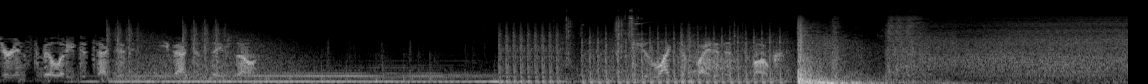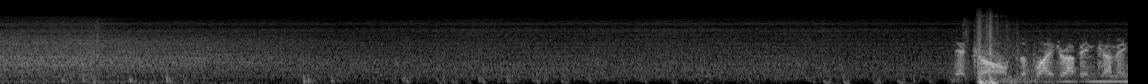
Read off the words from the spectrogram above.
Major instability detected. Evac to safe zone. You should like to fight in this smoke. Net call. Supply drop incoming.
